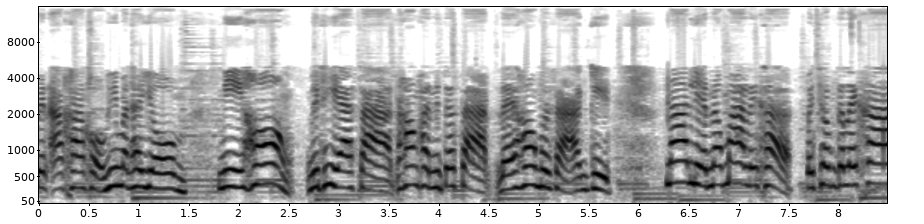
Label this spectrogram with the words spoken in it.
เป็นอาคารของพี่มัธยม มีห้องวิทยาศาสตร์ ห้องคณิตศาสตร์ และห้องภาษาอังกฤษ น่าเรียนมากๆเลยค่ะ ไปชมกันเลยค่ะ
